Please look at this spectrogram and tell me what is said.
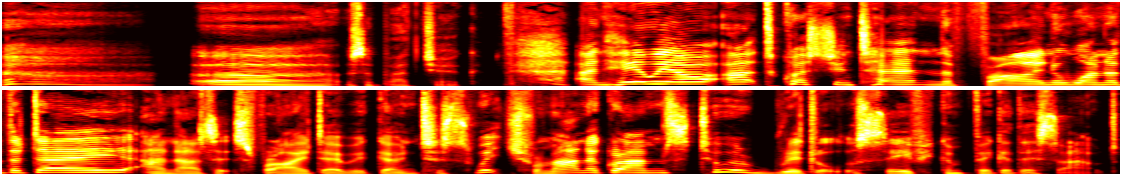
Oh, was a bad joke. And here we are at question 10, the final one of the day. And as it's Friday, we're going to switch from anagrams to a riddle. See if you can figure this out.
